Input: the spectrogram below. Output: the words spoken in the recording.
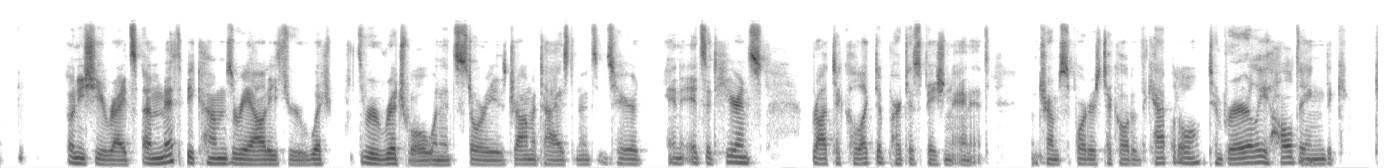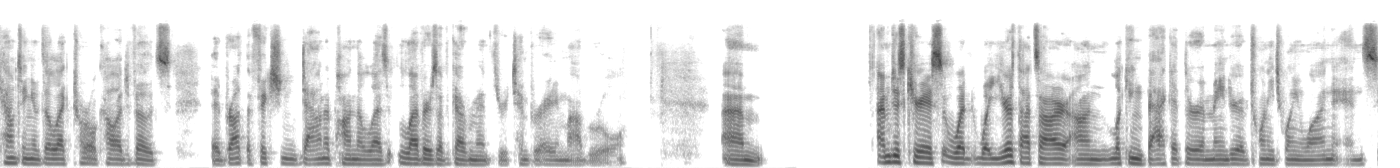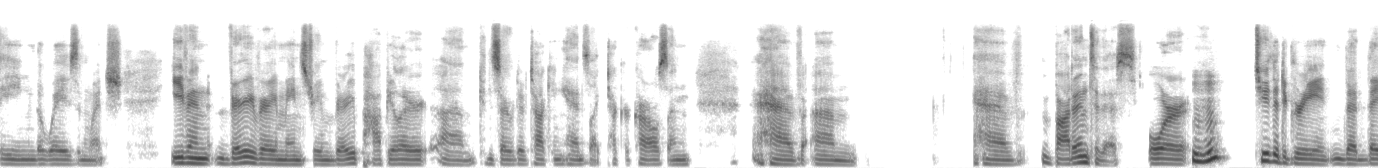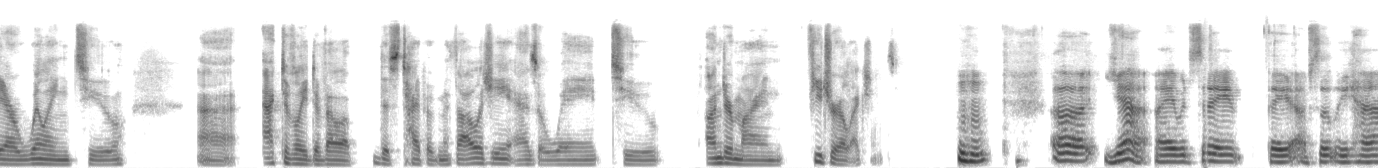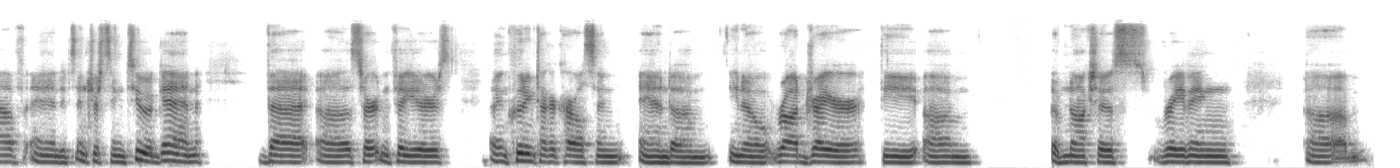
onishi writes a myth becomes reality through which through ritual when its story is dramatized and its adher- and its adherents brought to collective participation in it. When trump supporters took hold of the capitol temporarily halting the counting of the electoral college votes that brought the fiction down upon the le- levers of government through temporary mob rule. Um, I'm just curious what what your thoughts are on looking back at the remainder of 2021 and seeing the ways in which even very very mainstream, very popular um, conservative talking heads like Tucker Carlson have um, have bought into this, or mm-hmm. to the degree that they are willing to uh, actively develop this type of mythology as a way to undermine future elections. Mm-hmm. Uh, yeah, I would say they absolutely have. And it's interesting, too, again, that uh, certain figures, including Tucker Carlson and, um, you know, Rod Dreher, the um, obnoxious, raving um,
